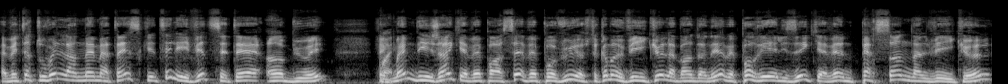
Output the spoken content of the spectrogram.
avait été retrouvée le lendemain matin. Ce qui, tu sais, les vitres s'étaient embuées. Fait Ouais. que même des gens qui avaient passé avaient pas vu. C'était comme un véhicule abandonné, avaient pas réalisé qu'il y avait une personne dans le véhicule.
